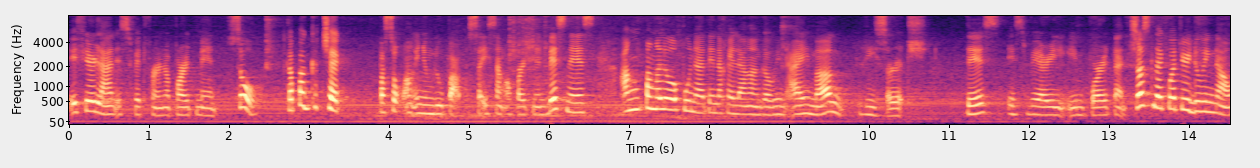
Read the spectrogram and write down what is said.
if your land is fit for an apartment. So, kapag ka-check, pasok ang inyong lupa sa isang apartment business, ang pangalawa po natin na kailangan gawin ay mag-research. This is very important. Just like what you're doing now,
